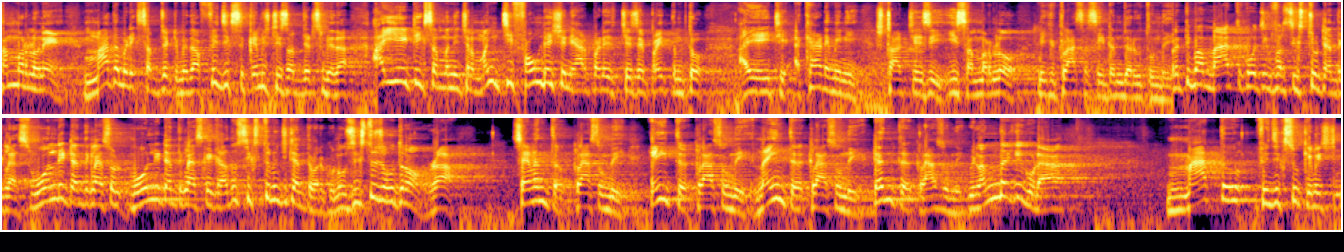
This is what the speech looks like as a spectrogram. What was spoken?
సమ్మర్లోనే మ్యాథమెటిక్స్ సబ్జెక్ట్ సబ్జెక్ట్ మీద ఫిజిక్స్ కెమిస్ట్రీ సబ్జెక్ట్స్ మీద ఐఐటికి సంబంధించిన మంచి ఫౌండేషన్ ఏర్పడే చేసే ప్రయత్నంతో ఐఐటి అకాడమీని స్టార్ట్ చేసి ఈ సమ్మర్లో మీకు క్లాసెస్ ఇవ్వడం జరుగుతుంది. Pratibha math coaching for sixth to tenth class. Only tenth class only tenth క్లాస్కే కాదు సిక్స్త్ నుంచి టెన్త్ వరకు. నువ్వు సిక్స్త్ చదువుతున్నావు రా. సెవెంత్ క్లాస్ ఉంది ఎయిత్ క్లాస్ ఉంది నైన్త్ క్లాస్ ఉంది టెన్త్ క్లాస్ ఉంది. వీళ్ళందరికీ కూడా మ్యాథ్ ఫిజిక్స్ కెమిస్ట్రీ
